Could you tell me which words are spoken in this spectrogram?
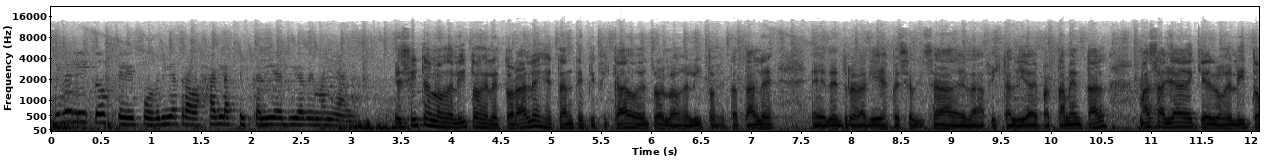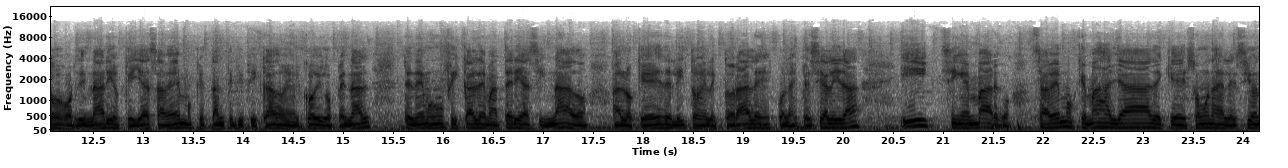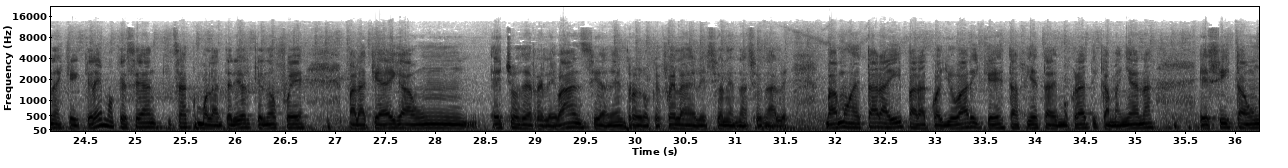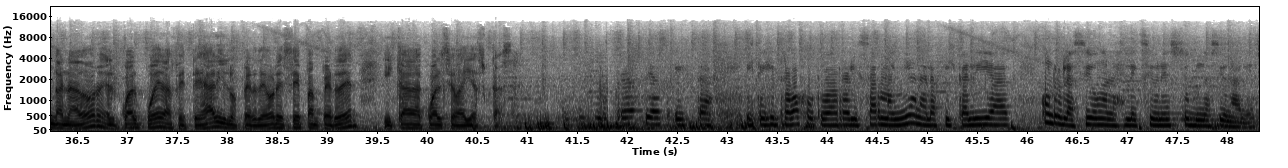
¿Qué delitos eh, podría trabajar la fiscalía el día de mañana? Existen los delitos electorales, están tipificados dentro de los delitos estatales, eh, dentro de la guía especializada de la Fiscalía Departamental, más allá de que los delitos ordinarios que ya sabemos que están tipificados en el Código Penal, tenemos un fiscal de materia asignado a lo que es delitos electorales con la especialidad. Y, sin embargo, sabemos que más allá de que son unas elecciones que queremos que sean quizás como la anterior, que no fue para que haya un hechos de relevancia dentro de lo que fue las elecciones nacionales, vamos a estar ahí para coadyuvar y que esta fiesta democrática mañana exista un ganador, el cual pueda festejar y los perdedores sepan perder y cada cual se vaya a su casa. Muchísimas gracias. este es el trabajo que va a realizar mañana la Fiscalía con relación a las elecciones subnacionales.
